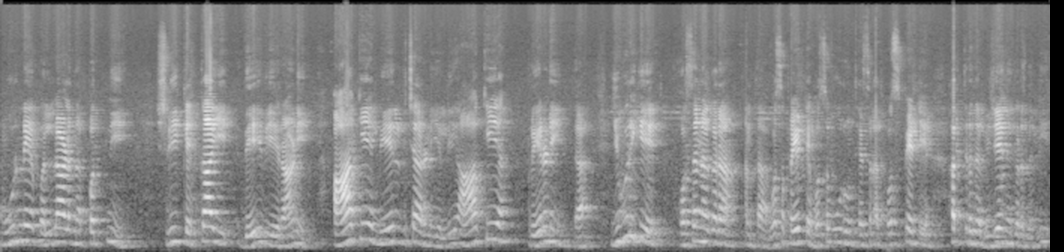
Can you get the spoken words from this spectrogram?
ಮೂರನೇ ಬಲ್ಲಾಳನ ಪತ್ನಿ ಶ್ರೀ ಕೆಕ್ಕಾಯಿ ದೇವಿ ರಾಣಿ, ಆಕೆಯ ಮೇಲ್ವಿಚಾರಣೆಯಲ್ಲಿ ಆಕೆಯ ಪ್ರೇರಣೆಯಿಂದ ಇವರಿಗೆ ಹೊಸನಗರ ಅಂತ, ಹೊಸಪೇಟೆ ಹೊಸ ಊರು ಅಂತ ಹೆಸರಾದ ಹೊಸಪೇಟೆಯ ಹತ್ತಿರದ ವಿಜಯನಗರದಲ್ಲಿ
